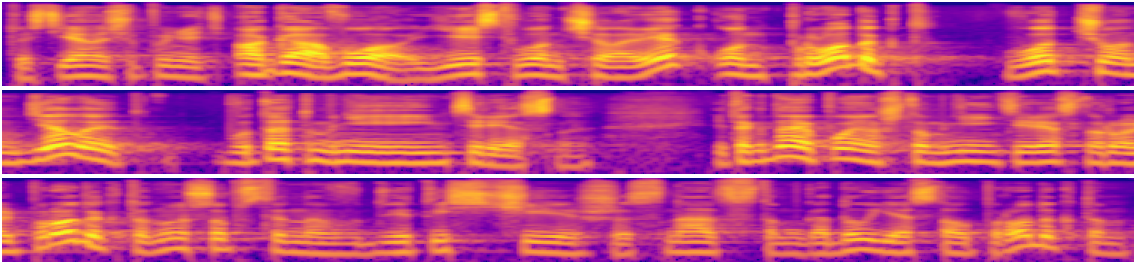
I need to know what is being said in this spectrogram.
То есть я начал понимать, ага, во, есть вон человек, он продукт, вот что он делает, вот это мне интересно. И тогда я понял, что мне интересна роль продукта. Ну, собственно, в 2016 году я стал продуктом.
